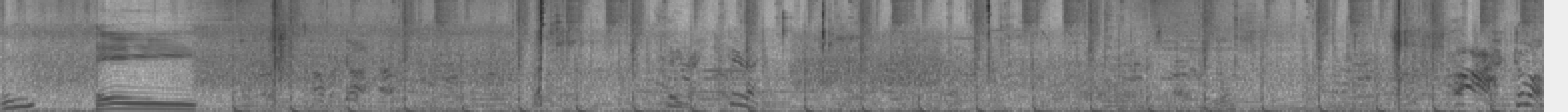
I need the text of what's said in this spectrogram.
Hey. Oh my god. Stay right. Stay right. Ah, come on.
